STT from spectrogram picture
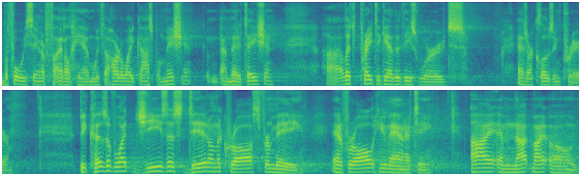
before we sing our final hymn with the Heart of White Gospel Mission uh, meditation. Uh, let's pray together these words as our closing prayer. Because of what Jesus did on the cross for me, and for all humanity. I am not my own,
